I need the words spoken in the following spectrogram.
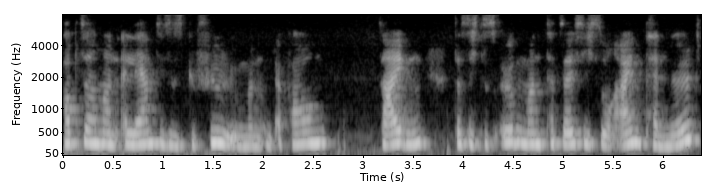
Hauptsache, man erlernt dieses Gefühl irgendwann und Erfahrungen zeigen, dass sich das irgendwann tatsächlich so einpendelt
